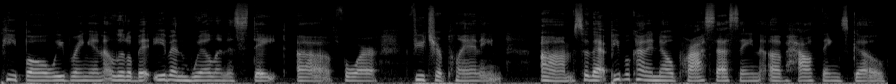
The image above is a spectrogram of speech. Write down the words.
people. We bring in a little bit, even will and estate uh, for future planning. Um, so that people kind of know processing of how things go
